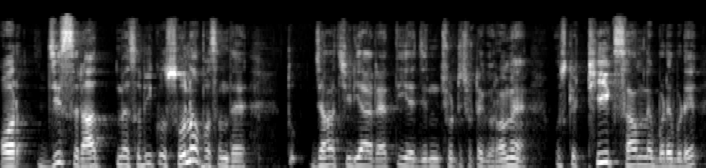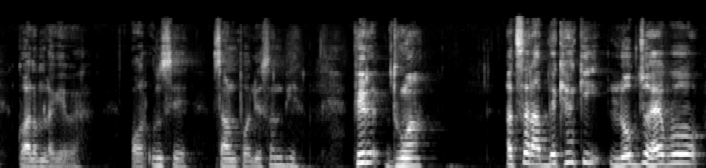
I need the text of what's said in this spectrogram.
और जिस रात में सभी को सोना पसंद है तो जहाँ चिड़िया रहती है जिन छोटे छोटे घरों में, उसके ठीक सामने बड़े बड़े कॉलम लगे हुए हैं और उनसे साउंड पॉल्यूशन भी है। फिर धुआँ। अक्सर आप देखें कि लोग जो है वो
